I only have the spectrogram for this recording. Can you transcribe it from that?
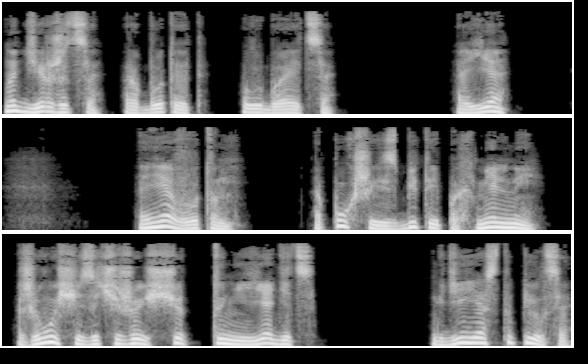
Но держится, работает, улыбается. А я... А я вот он, опухший, избитый, похмельный, живущий за чужой счет тунеядец. Где я оступился?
